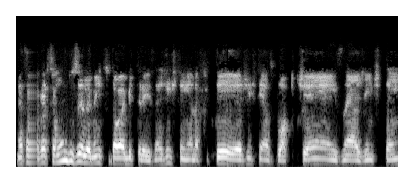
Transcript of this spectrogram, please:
metaverso é um dos elementos da Web3. Né? A gente tem NFT, a gente tem as blockchains, né, a gente tem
